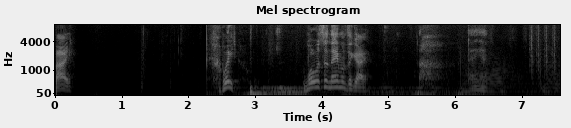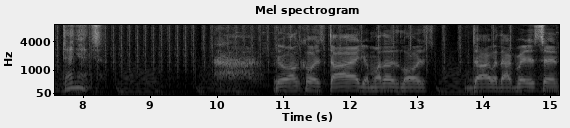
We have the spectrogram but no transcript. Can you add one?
Bye. Wait. What was the name of the guy? dang it. Dang it. Your uncle has died. Your mother-in-law has died without medicine.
